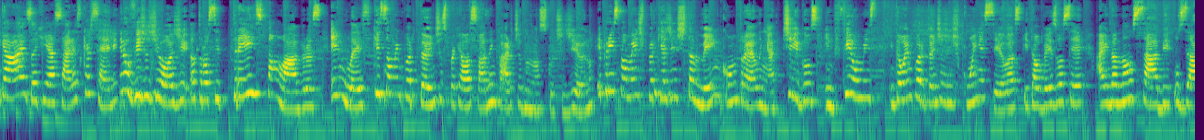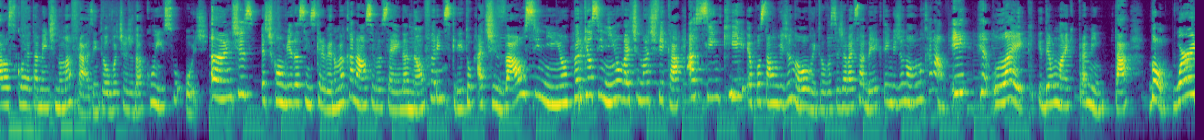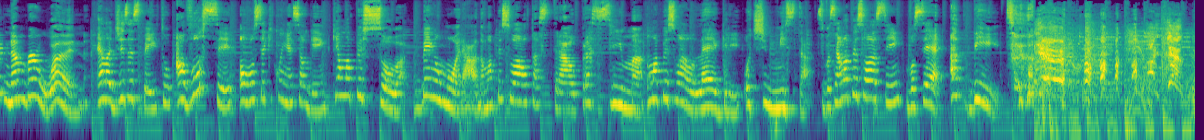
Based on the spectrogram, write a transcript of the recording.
Hey guys, aqui é a Sara Scarcelli. E no vídeo de hoje eu trouxe três palavras em inglês que são importantes porque elas fazem parte do nosso cotidiano e principalmente porque a gente também encontra ela em artigos, em filmes, então é importante a gente conhecê-las e talvez você ainda não sabe usá-las corretamente numa frase, então eu vou te ajudar com isso hoje. Antes, eu te convido a se inscrever no meu canal se você ainda não for inscrito, ativar o sininho, porque o sininho vai te notificar assim que eu postar um vídeo vídeo novo, então você já vai saber que tem vídeo novo no canal. E hit like e dê um like pra mim, tá? Bom, word number one. Ela diz respeito a você ou você que conhece alguém que é uma pessoa bem-humorada, uma pessoa alta astral, pra cima, uma pessoa alegre, otimista. Se você é uma pessoa assim, você é upbeat.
